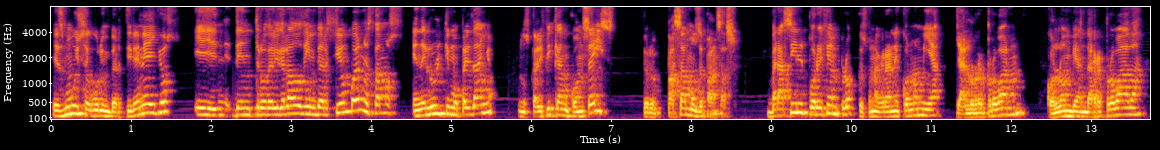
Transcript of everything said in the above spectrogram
Es muy seguro invertir en ellos y dentro del grado de inversión, bueno, estamos en el último peldaño, nos califican con seis, pero pasamos de panzazo. Brasil, por ejemplo, que es una gran economía, ya lo reprobaron, Colombia anda reprobada,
